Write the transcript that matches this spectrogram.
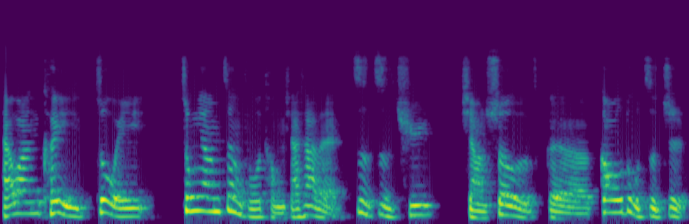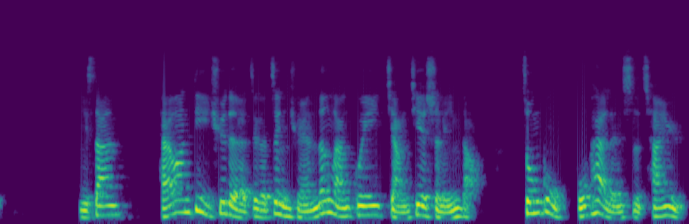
台湾可以作为中央政府统辖下的自治区，享受这个高度自治；第三，台湾地区的这个政权仍然归蒋介石领导，中共不派人士参与。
